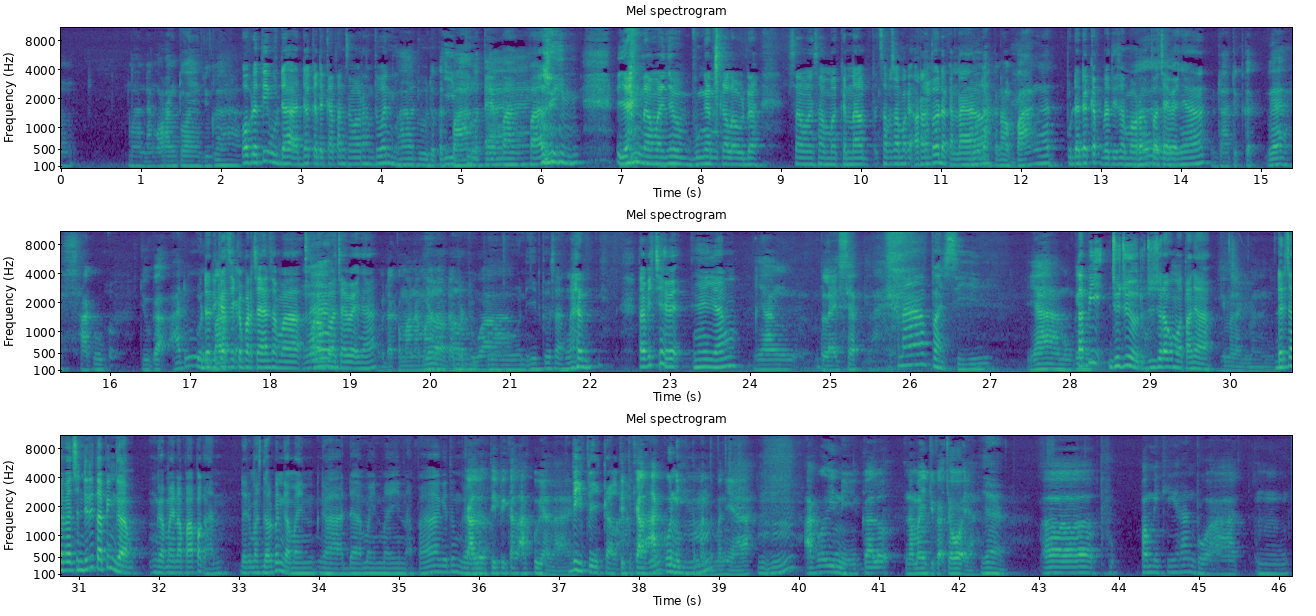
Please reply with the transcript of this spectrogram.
mandang orang tuanya juga. Oh berarti udah ada kedekatan sama orang tua nih? waduh deket itu banget emang paling yang namanya hubungan kalau udah sama-sama kenal sama-sama orang tua udah kenal. Udah kenal banget. Udah deket berarti sama orang tua Eh. ceweknya. udah deket. Ya aku juga aduh udah dikasih kepercayaan sama orang tua ceweknya. udah ya ke mana-mana udah berdua. ampun itu sangat. Tapi ceweknya yang yang bleset. Lah kenapa sih? Ya mungkin. Tapi jujur jujur aku mau tanya. Gimana gimana nih? Dari sampean sendiri tapi nggak nggak main apa-apa kan? Dari Mas Dalvin nggak main nggak ada main-main apa gitu nggak? Kalau tipikal aku ya lah tipikal tipikal aku. nih teman-teman ya. Mhm. aku ini kalau namanya juga cowok ya. Ya. Eh bu- pemikiran buat mm,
